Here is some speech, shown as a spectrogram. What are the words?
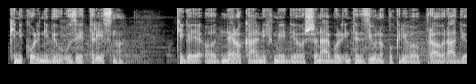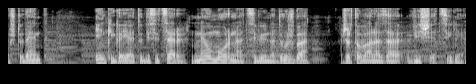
ki nikoli ni bil vzet resno, ki ga je od nelokalnih medijev še najbolj intenzivno pokrival prav Radio Student in ki ga je tudi sicer neumorna civilna družba žrtvovala za više cilje.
